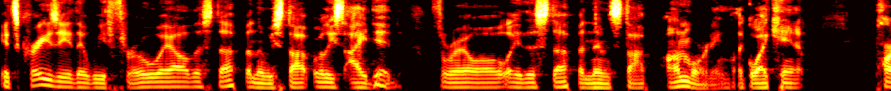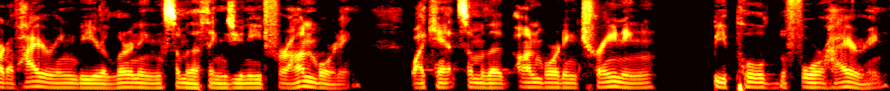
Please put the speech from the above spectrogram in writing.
it's crazy that we throw away all this stuff and then we stop, or at least I did throw away this stuff and then stop onboarding. Like why can't part of hiring be you're learning some of the things you need for onboarding? Why can't some of the onboarding training be pulled before hiring?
